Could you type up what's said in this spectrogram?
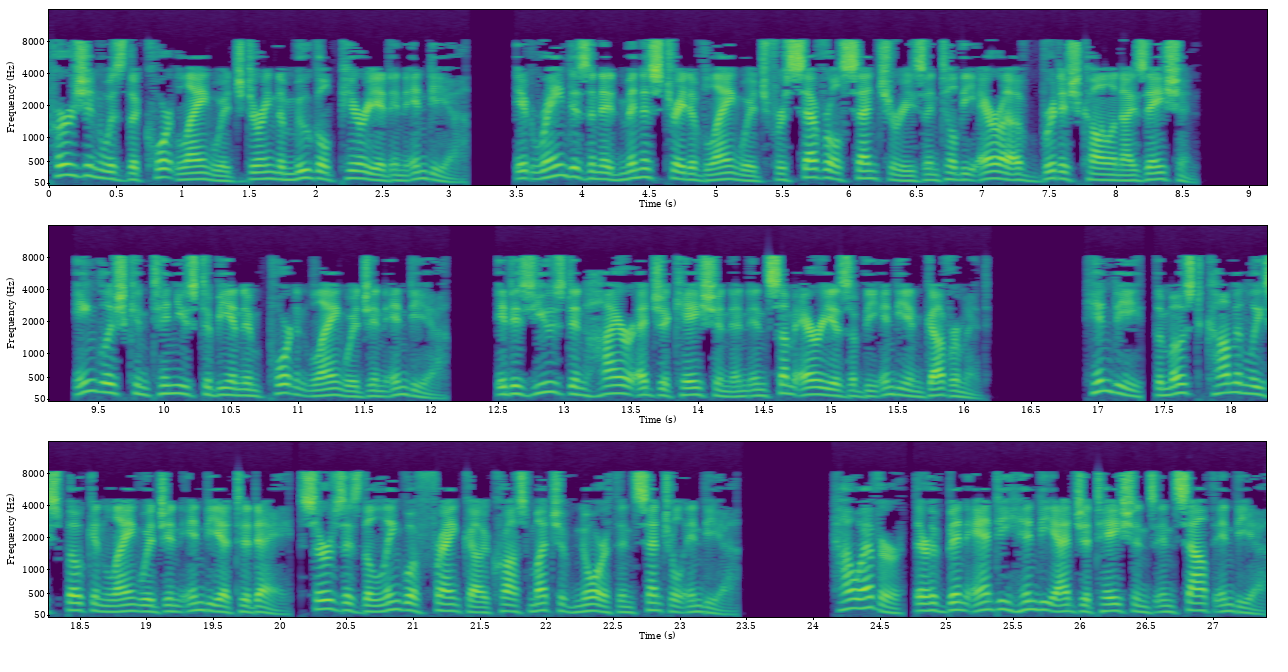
Persian was the court language during the Mughal period in India. It reigned as an administrative language for several centuries until the era of British colonisation. English continues to be an important language in India. It is used in higher education and in some areas of the Indian government. Hindi, the most commonly spoken language in India today, serves as the lingua franca across much of north and central India. However, there have been anti-Hindi agitations in South India,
